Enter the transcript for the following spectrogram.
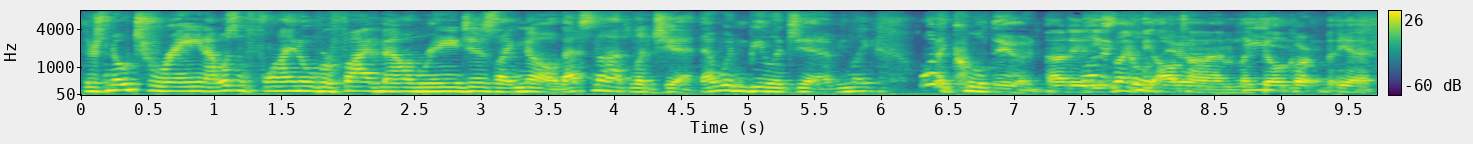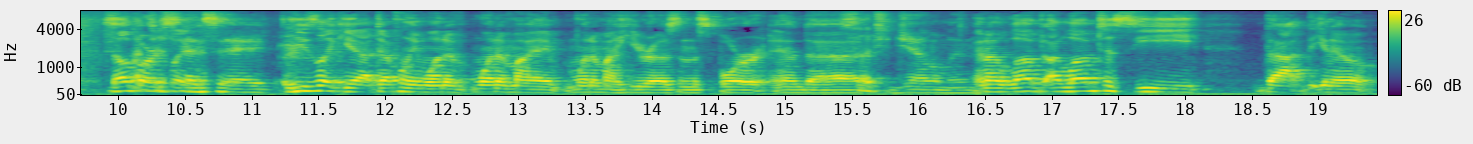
there's no terrain. I wasn't flying over five mountain ranges. Like, no, that's not legit. That wouldn't be legit. I mean, like, what a cool dude. Oh, dude, What he's like cool the all-time like He- Bill Cor- Yeah, Bill Cord's like sensei. he's like yeah, definitely one of one of my one of my heroes in the sport, and uh, Such a gentleman. and I loved I love to see that you know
